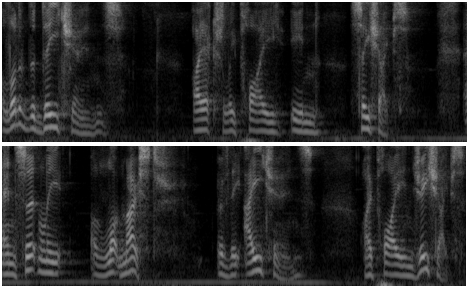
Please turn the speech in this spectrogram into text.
a lot of the D tunes, I actually play in C shapes, and certainly a lot most of the A tunes, I play in G shapes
